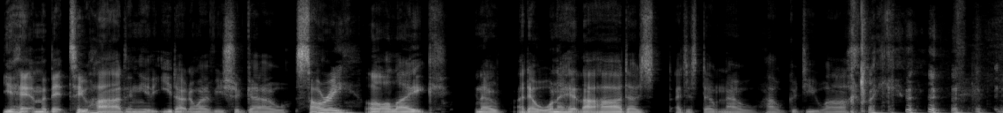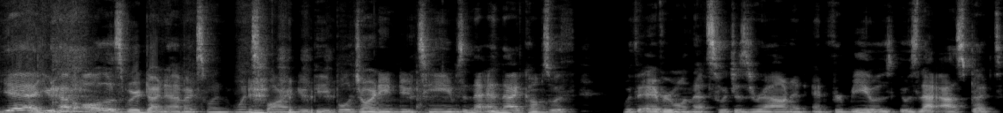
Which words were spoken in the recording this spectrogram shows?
you hit them a bit too hard, and you you don't know whether you should go sorry or like you know I don't want to hit that hard. I just I just don't know how good you are. like Yeah, you have all those weird dynamics when when sparring new people, joining new teams, and that and that comes with with everyone that switches around. And and for me, it was it was that aspect,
